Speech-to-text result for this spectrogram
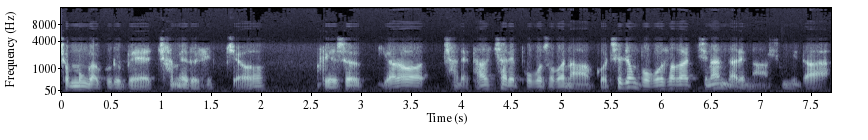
전문가 그룹에 참여를 했죠. 그래서 여러 차례, 다섯 차례 보고서가 나왔고, 최종 보고서가 지난달에 나왔습니다.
